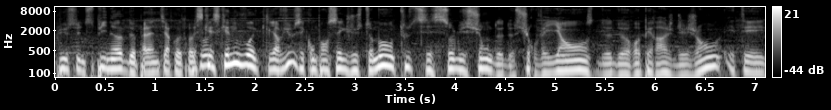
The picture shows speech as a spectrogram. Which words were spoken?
plus une spin-off de Palantir qu'autre Parce chose. que ce qui est nouveau avec Clearview, c'est qu'on pensait que justement toutes ces solutions de, de surveillance, de, de repérage des gens étaient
